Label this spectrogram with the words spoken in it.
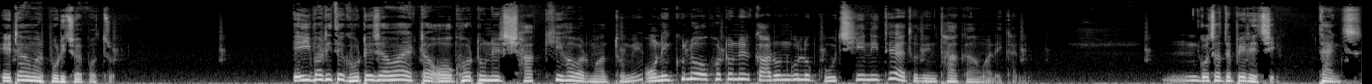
এটা আমার পরিচয়পত্র। এই বাড়িতে ঘটে যাওয়া একটা অঘটনের সাক্ষী হওয়ার মাধ্যমে অনেকগুলো অঘটনের কারণগুলো গুছিয়ে নিতে এতদিন থাকা আমার এখানে। গোছাতে পেরেছি। Thanks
